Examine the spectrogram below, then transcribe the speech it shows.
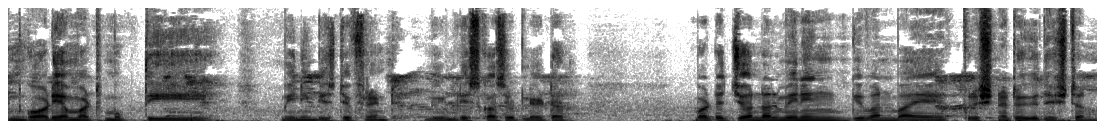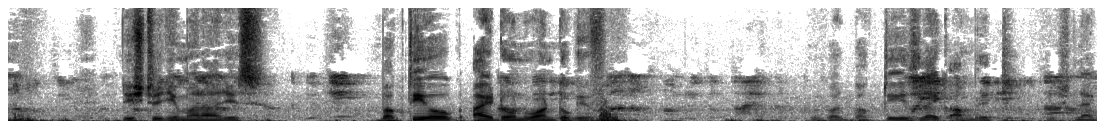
In Gaudiya Math mukti meaning is different. We will discuss it later. But the general meaning given by Krishna to Yudhishthir Yudhishthirji Maharaj is Bhakti Yoga I don't want to give because bhakti is like amrit, it's like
